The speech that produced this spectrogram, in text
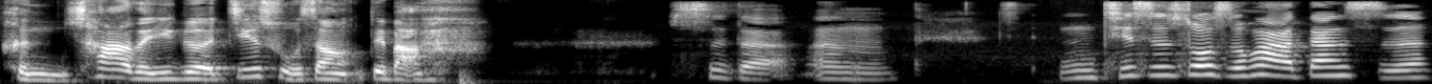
很差的一个基础上，对吧？是的，嗯，嗯，其实说实话，当时，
